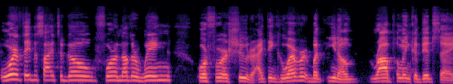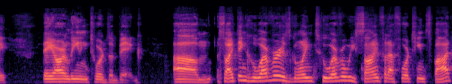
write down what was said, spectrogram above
or if they decide to go for another wing or for a shooter, I think whoever. But you know, Rob Pelinka did say they are leaning towards a big. Um, so I think whoever is going to whoever we sign for that 14th spot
